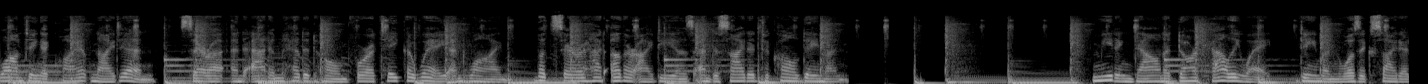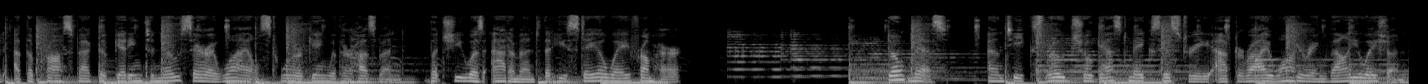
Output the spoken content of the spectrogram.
Wanting a quiet night in, Sarah and Adam headed home for a takeaway and wine, but Sarah had other ideas and decided to call Damon. Meeting down a dark alleyway, Damon was excited at the prospect of getting to know Sarah whilst working with her husband, but she was adamant that he stay away from her. Don't miss. Antiques Roadshow guest makes history after eye-watering valuation,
